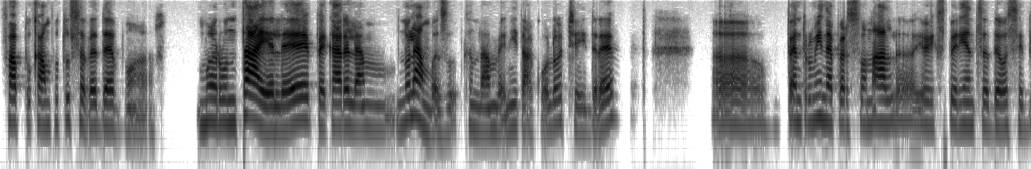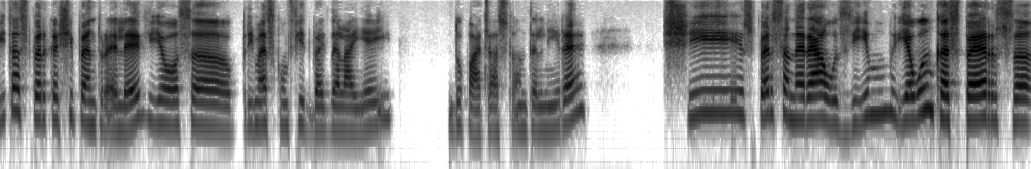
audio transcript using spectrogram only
Faptul că am putut să vedem uh, măruntaiele pe care le-am, nu le-am văzut când am venit acolo, cei drept. Pentru mine personal e o experiență deosebită. Sper că și pentru elevi eu o să primesc un feedback de la ei după această întâlnire și sper să ne reauzim. Eu încă sper să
